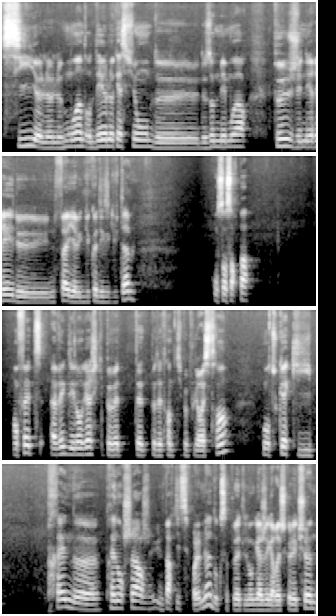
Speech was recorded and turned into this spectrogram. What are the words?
si euh, le, le moindre déallocation de, de zone mémoire peut générer une faille avec du code exécutable, on s'en sort pas. En fait, avec des langages qui peuvent être peut-être un petit peu plus restreints, ou en tout cas qui prennent, euh, prennent en charge une partie de ces problèmes-là, donc ça peut être le langage de garbage collection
